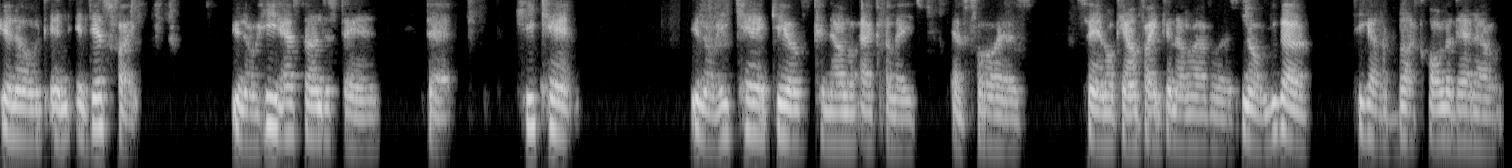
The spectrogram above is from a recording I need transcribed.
you know, in, in this fight, you know, he has to understand that he can't, you know, he can't give Canelo accolades as far as saying, okay, I'm fighting Canelo Alvarez. No, you gotta, he gotta block all of that out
